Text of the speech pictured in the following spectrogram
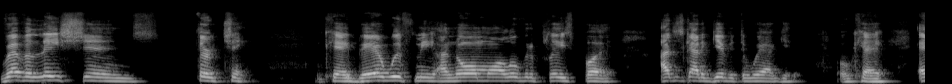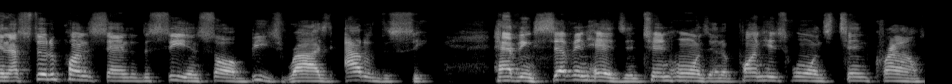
Revelations 13. Okay, bear with me. I know I'm all over the place, but I just got to give it the way I get it. Okay. And I stood upon the sand of the sea and saw a beast rise out of the sea, having seven heads and ten horns, and upon his horns ten crowns,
